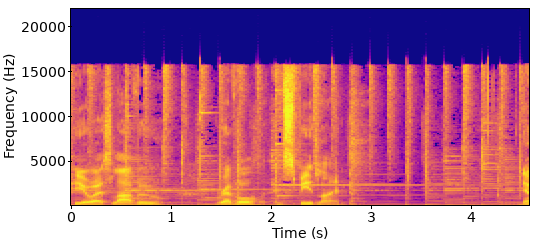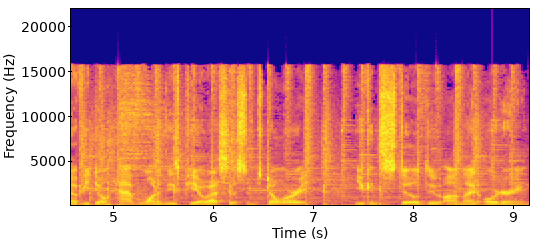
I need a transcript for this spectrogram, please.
POS Lavu, Revel, and Speedline. Now, if you don't have one of these POS systems, don't worry. You can still do online ordering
